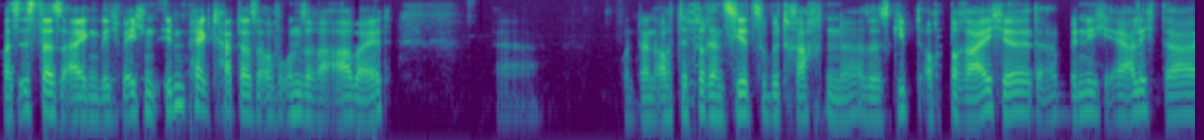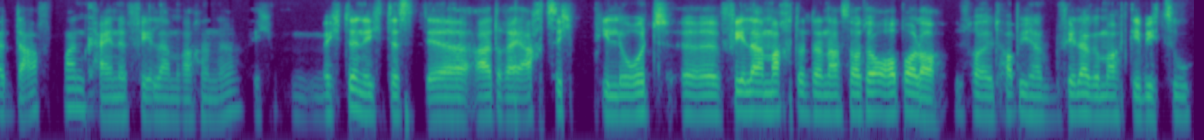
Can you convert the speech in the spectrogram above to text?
Was ist das eigentlich? Welchen Impact hat das auf unsere Arbeit? Und dann auch differenziert zu betrachten. Ne? Also es gibt auch Bereiche, da bin ich ehrlich, da darf man keine Fehler machen. Ne? Ich möchte nicht, dass der A380-Pilot äh, Fehler macht und danach sagt, oh, hoppala, ist halt, habe ich einen Fehler gemacht, gebe ich zu.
